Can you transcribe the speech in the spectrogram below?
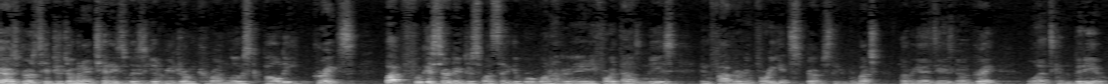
up guys, girls, TJ Drumming Today's video is going to be a drum cover on Lewis Capaldi, Grace. But before we get started, I just want to say over 184,000 views and 548 subscribers. Thank you very much. Hope you guys are going great. Let's get the video.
